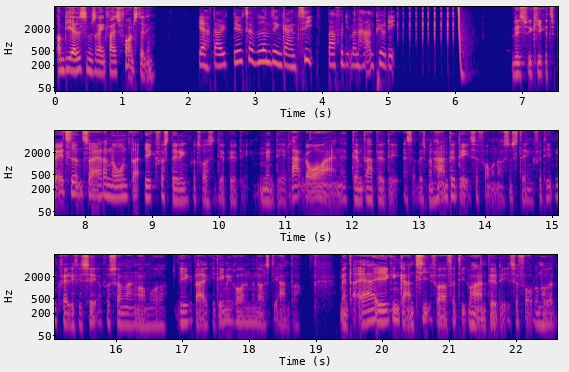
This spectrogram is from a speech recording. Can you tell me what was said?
om de alle sammen rent faktisk får en stilling. Ja, der er jo ikke, det er jo ikke til at vide, om det er en garanti, bare fordi man har en Ph.D. Hvis vi kigger tilbage i tiden, så er der nogen, der ikke får stilling på trods af det her PhD. Men det er langt overvejende dem, der har PhD. Altså hvis man har en PhD, så får man også en stilling, fordi den kvalificerer på så mange områder. Ikke bare akademikrollen, men også de andre. Men der er ikke en garanti for, at fordi du har en PhD, så får du en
